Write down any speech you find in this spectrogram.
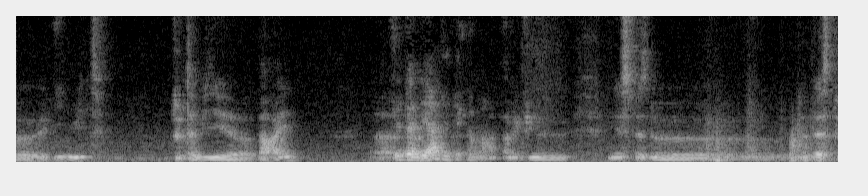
euh, inuit, toutes habillées pareil. C'est-à-dire, c'était comment? avec une, une espèce de, de veste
